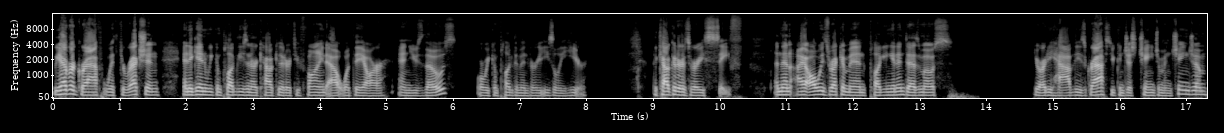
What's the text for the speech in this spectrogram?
We have our graph with direction. And again, we can plug these in our calculator to find out what they are and use those, or we can plug them in very easily here. The calculator is very safe. And then I always recommend plugging it in Desmos. You already have these graphs. You can just change them and change them,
